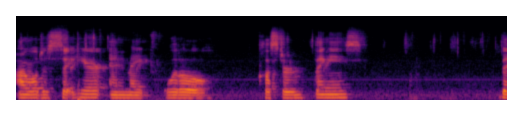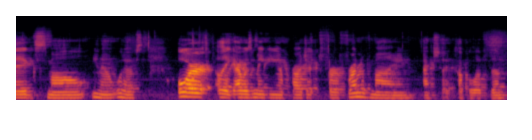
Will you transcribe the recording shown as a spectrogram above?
I will just sit here and make little cluster thingies. Big, small, you know, what else. Or, like, I was making a project for a friend of mine, actually a couple of them,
